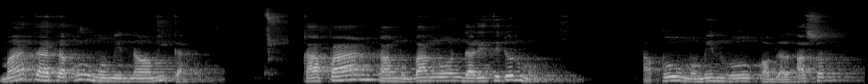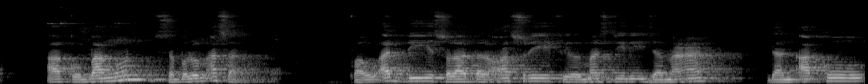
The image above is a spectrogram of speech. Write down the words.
Mata taqumu min naumika kapan kamu bangun dari tidurmu? Aku meminhu qablal asr aku bangun sebelum asar. Fauaddi salatal asri fil masjidi jamaah dan aku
